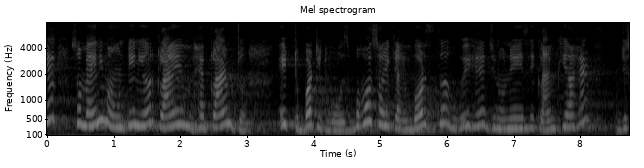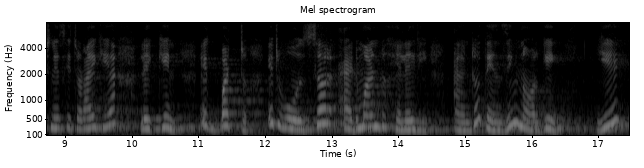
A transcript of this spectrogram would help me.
है? So many mountaineer climb have climbed it but it was बहुत सारे क्लाइंबर्स हुए हैं जिन्होंने इसे क्लाइंब किया है, जिसने इसकी चढ़ाई की है, लेकिन it but it was sir Edmund Hillary and Tenzing Norgay ये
